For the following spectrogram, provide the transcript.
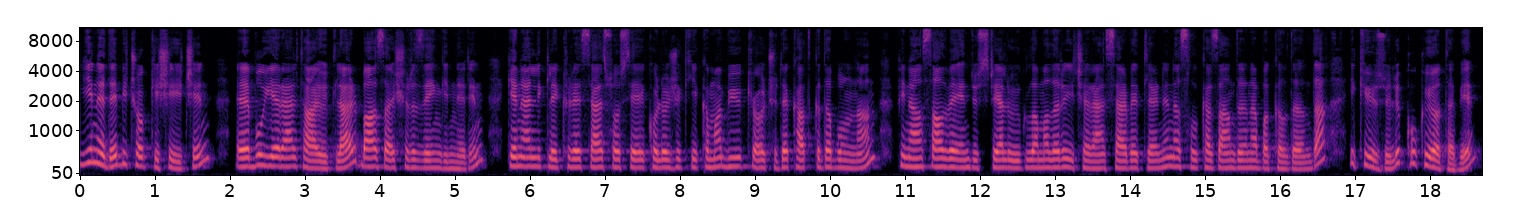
Yine de birçok kişi için e, bu yerel taahhütler bazı aşırı zenginlerin genellikle küresel sosyoekolojik yıkıma büyük ölçüde katkıda bulunan finansal ve endüstriyel uygulamaları içeren servetlerini nasıl kazandığına bakıldığında ikiyüzlülük kokuyor tabii.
